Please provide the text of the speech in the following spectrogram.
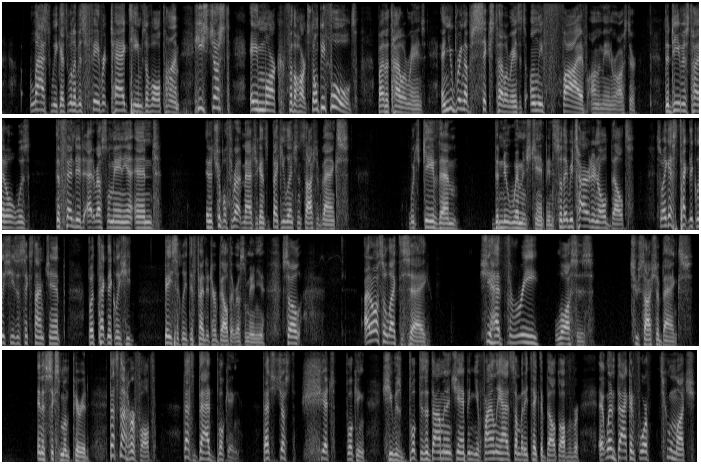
last week as one of his favorite tag teams of all time. He's just a mark for the Harts. Don't be fooled by the title reigns. And you bring up six title reigns. It's only five on the main roster. The Divas title was defended at WrestleMania and in a triple threat match against Becky Lynch and Sasha Banks, which gave them the new women's champion. So they retired an old belt so I guess technically she's a six time champ, but technically she basically defended her belt at WrestleMania. So I'd also like to say she had three losses to Sasha Banks in a six month period. That's not her fault. That's bad booking. That's just shit booking. She was booked as a dominant champion. You finally had somebody take the belt off of her. It went back and forth too much.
